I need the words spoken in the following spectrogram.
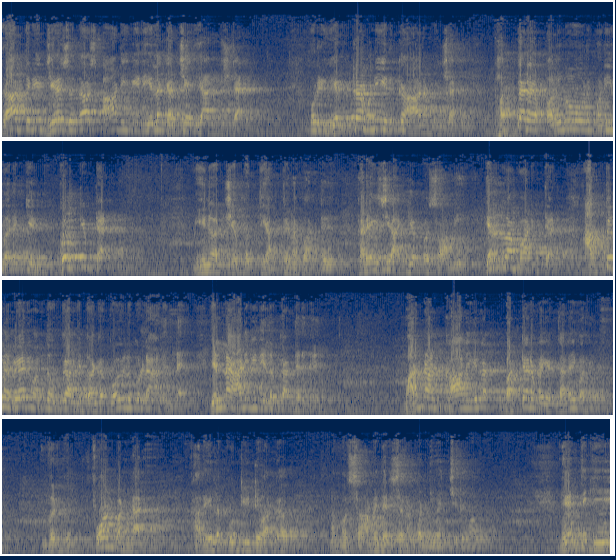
ராத்திரி ஜேசுதாஸ் ஆடி வீதியில கச்சேரி ஆரம்பிச்சிட்டார். ஒரு எட்டரை மணி இருக்க ஆரம்பிச்சார். பத்தரை பதினோரு மணி வரைக்கும் கொட்டி விட்டார். மீனாட்சியை பத்தி அத்தனை பாட்டு கடைசி ஐயப்ப சுவாமி எல்லாம் பாடிட்டார். அத்தனை பேர் வந்து உட்கார்ந்துட்டாங்க கோவிலுக்குள்ள ஆள் இல்லை எல்லாம் ஆடி வீதியில் உட்கார்ந்துருக்கு. மறுநாள் காலையில் பட்டருடைய தலைவர் இவருக்கு ஃபோன் பண்ணார். காலையில் கூட்டிகிட்டு வாங்க நம்ம சாமி தரிசனம் பண்ணி வச்சிருவோம். நேற்றுக்கு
